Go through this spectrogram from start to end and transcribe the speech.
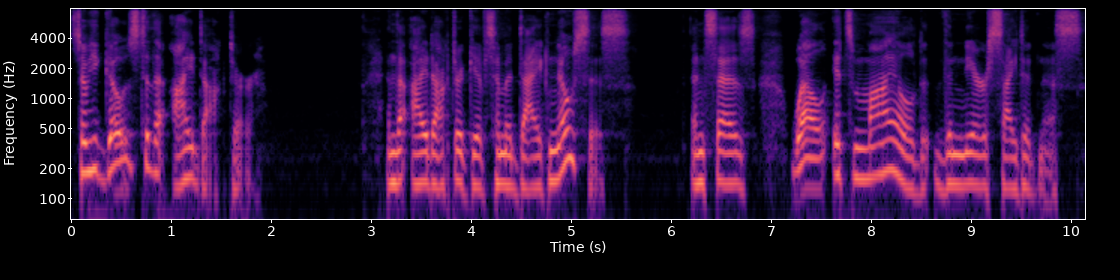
So he goes to the eye doctor, and the eye doctor gives him a diagnosis and says, Well, it's mild, the nearsightedness.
